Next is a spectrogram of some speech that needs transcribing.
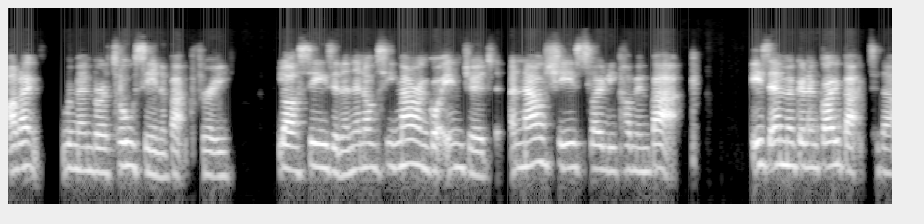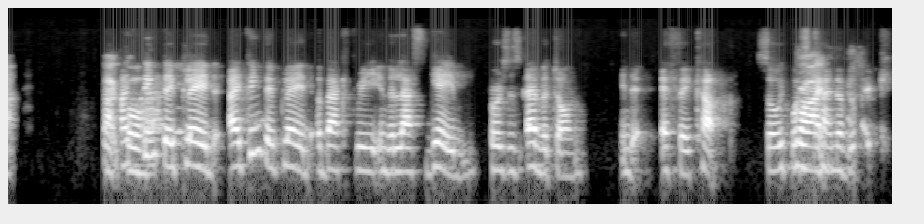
I don't remember at all seeing a back three last season. And then obviously Maren got injured and now she is slowly coming back. Is Emma gonna go back to that back four? I think they played. I think they played a back three in the last game versus Everton in the FA Cup. So it was Right. kind of like,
